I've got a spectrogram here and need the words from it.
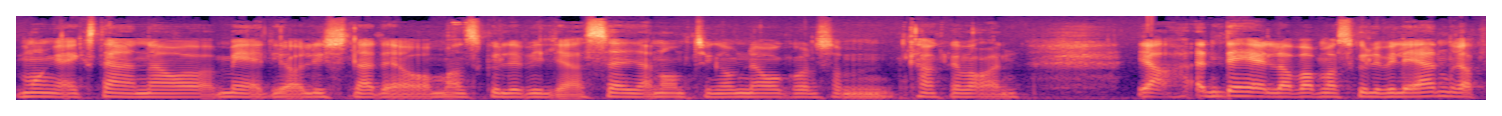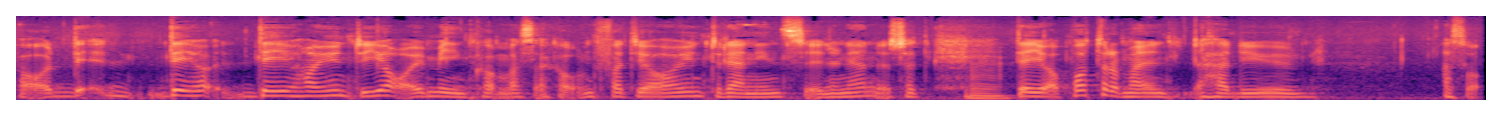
många externa och media och lyssnade och man skulle vilja säga någonting om någon som kanske var en ja, en del av vad man skulle vilja ändra på. Det, det, det, har ju inte jag i min konversation för att jag har ju inte den insynen ännu. Så mm. det jag pratade om hade, hade ju Alltså,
